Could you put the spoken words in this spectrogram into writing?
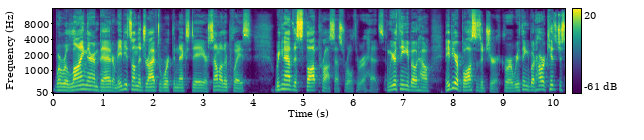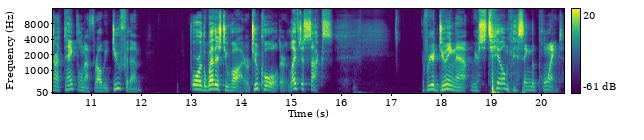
where we're lying there in bed, or maybe it's on the drive to work the next day or some other place, we can have this thought process roll through our heads. And we are thinking about how maybe our boss is a jerk, or we're thinking about how our kids just aren't thankful enough for all we do for them, or the weather's too hot, or too cold, or life just sucks. If we are doing that, we are still missing the point.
